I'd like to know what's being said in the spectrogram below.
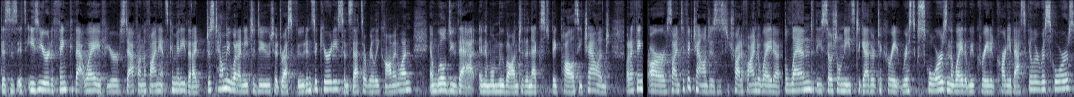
This is, it's easier to think that way if you're staff on the finance committee that I just tell me what I need to do to address food insecurity since that's a really common one. And we'll do that. And then we'll move on to the next big policy challenge. But I think our scientific challenges is to try to find a way to blend these social needs together to create risk scores in the way that we've created cardiovascular particular risk scores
